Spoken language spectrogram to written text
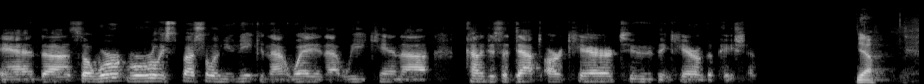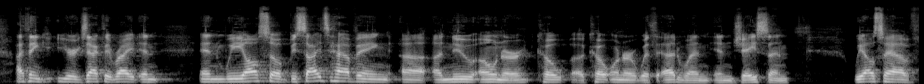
And uh, so we're, we're really special and unique in that way that we can uh, kind of just adapt our care to the care of the patient. Yeah, I think you're exactly right, and and we also, besides having uh, a new owner, co co-owner with Edwyn in Jason, we also have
